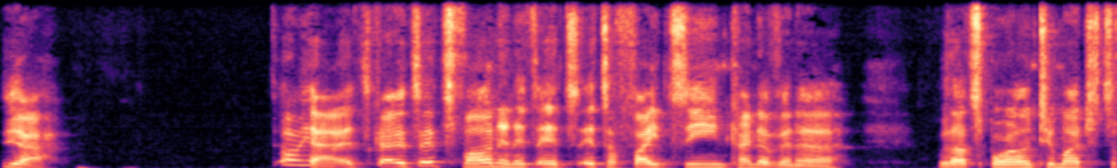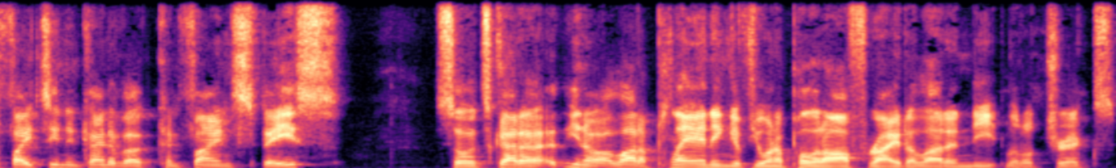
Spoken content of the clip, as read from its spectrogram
Yeah. Oh yeah, it's it's it's fun and it's it's it's a fight scene kind of in a without spoiling too much. It's a fight scene in kind of a confined space. So it's got a you know a lot of planning if you want to pull it off right, a lot of neat little tricks.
